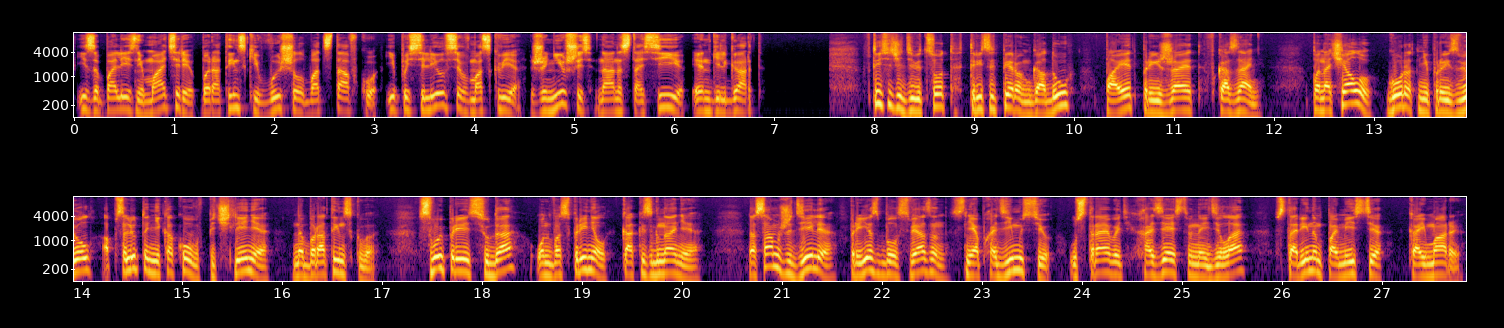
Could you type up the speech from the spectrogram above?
из-за болезни матери Боротынский вышел в отставку и поселился в Москве, женившись на Анастасии Энгельгард. В 1931 году поэт приезжает в Казань. Поначалу город не произвел абсолютно никакого впечатления на Боротынского. Свой приезд сюда он воспринял как изгнание – на самом же деле приезд был связан с необходимостью устраивать хозяйственные дела в старинном поместье Каймары,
